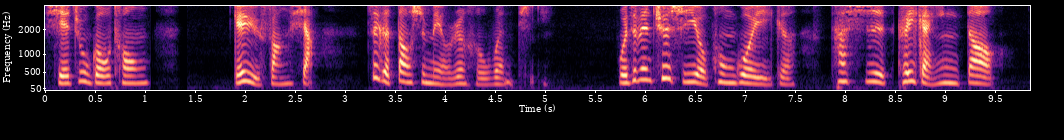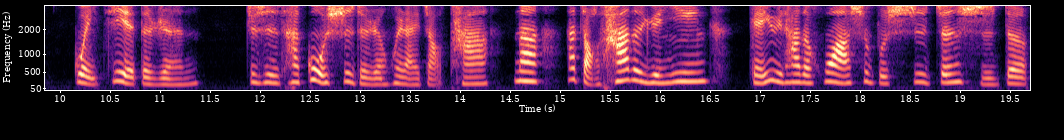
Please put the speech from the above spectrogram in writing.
协助沟通，给予方向，这个倒是没有任何问题。我这边确实有碰过一个，他是可以感应到鬼界的人，就是他过世的人会来找他，那他找他的原因，给予他的话是不是真实的？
